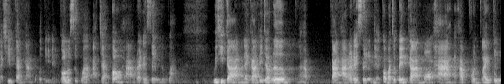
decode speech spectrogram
อาชีพการงานปกติเนี่ยก็รู้สึกว่าอาจจะต้องหารายได้เสริมหรือเปล่า วิธีการในการที่จะเริ่มนะครับการหารายได้เสริมเนี่ยก็มักจะเป็นการมองหานะครับคนใกล้ตัว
